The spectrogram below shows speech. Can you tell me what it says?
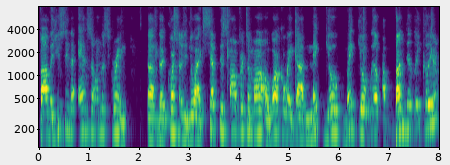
Father, you see the answer on the screen uh, the question is, do I accept this offer tomorrow or walk away? God, make your make your will abundantly clear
